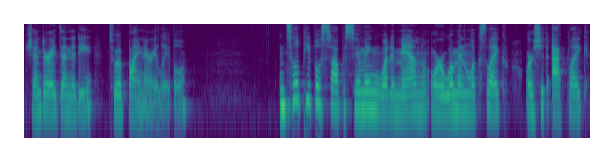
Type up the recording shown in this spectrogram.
gender identity to a binary label. Until people stop assuming what a man or a woman looks like or should act like,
